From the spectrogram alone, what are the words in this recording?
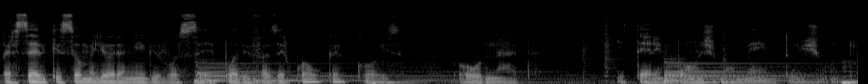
Percebe que seu melhor amigo e você podem fazer qualquer coisa ou nada e terem bons momentos juntos.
